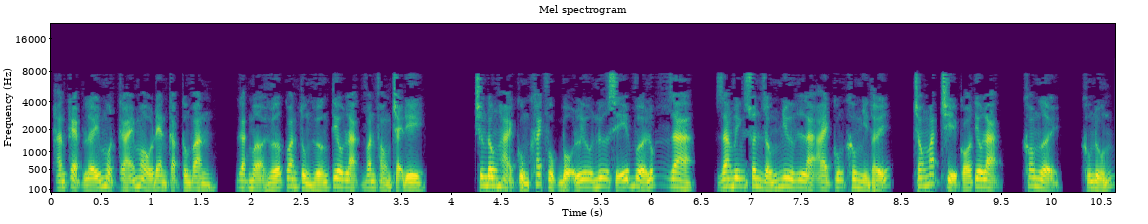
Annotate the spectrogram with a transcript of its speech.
hắn kẹp lấy một cái màu đen cặp công văn, gạt mở hứa quan tùng hướng tiêu lạc văn phòng chạy đi. Trương đông hải cùng khách phục bộ lưu nữ sĩ vừa lúc ra, giang vĩnh xuân giống như là ai cũng không nhìn thấy, trong mắt chỉ có tiêu lạc, không người, không đúng,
